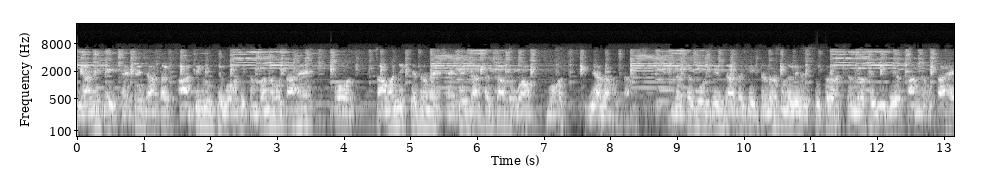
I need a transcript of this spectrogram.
यानी कि ऐसे जातक आर्थिक रूप से बहुत ही संपन्न होता है और सामाजिक क्षेत्र में ऐसे जातक का प्रभाव बहुत ज़्यादा होता है। दर्शकों जिस जातक की चंद्र कुंडली में शुक्र, चंद्र से द्वितीय स्थान में होता है,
